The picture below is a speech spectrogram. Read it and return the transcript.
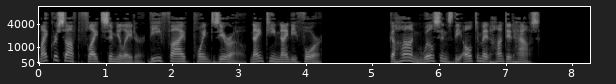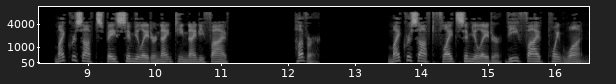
Microsoft Flight Simulator V5.0 1994 Gahan Wilson's The Ultimate Haunted House. Microsoft Space Simulator 1995 Hover. Microsoft Flight Simulator V5.1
